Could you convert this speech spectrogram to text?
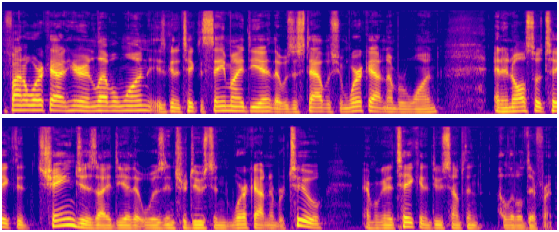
The final workout here in level one is going to take the same idea that was established in workout number one, and then also take the changes idea that was introduced in workout number two, and we're going to take it and do something a little different.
